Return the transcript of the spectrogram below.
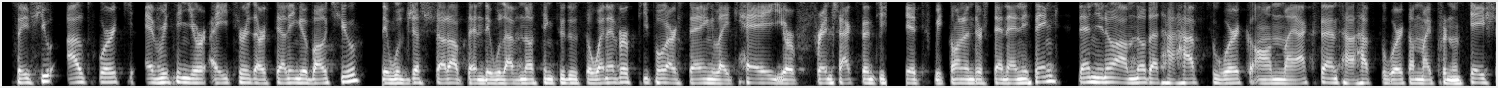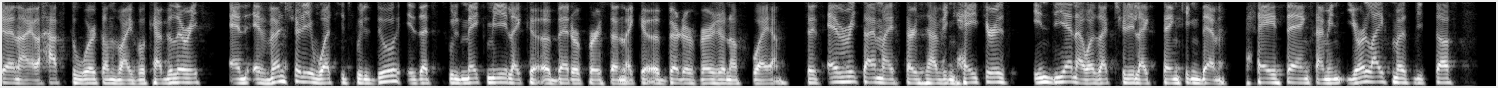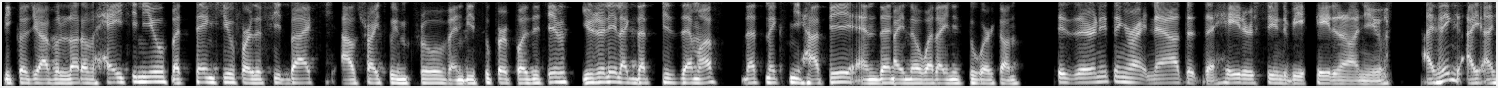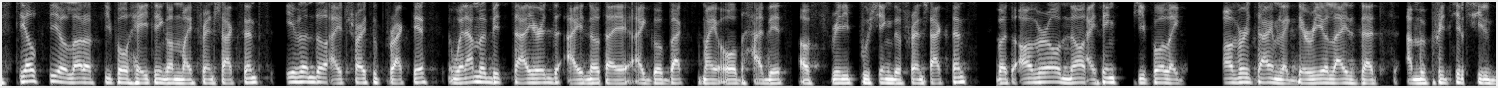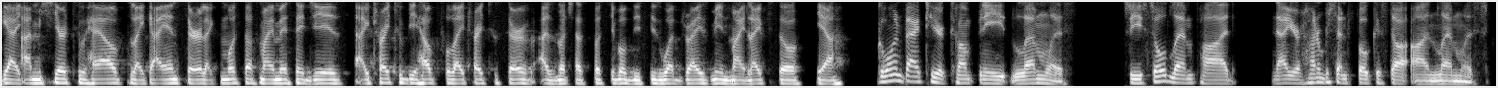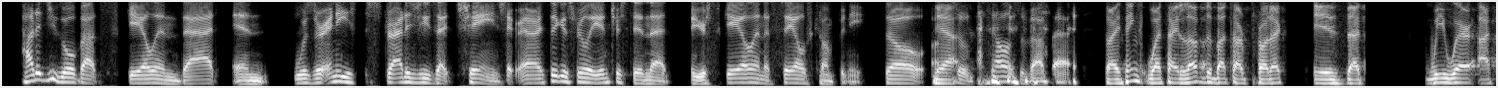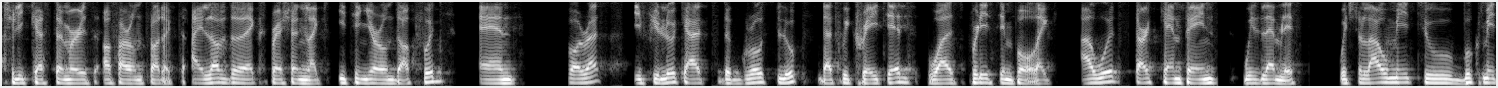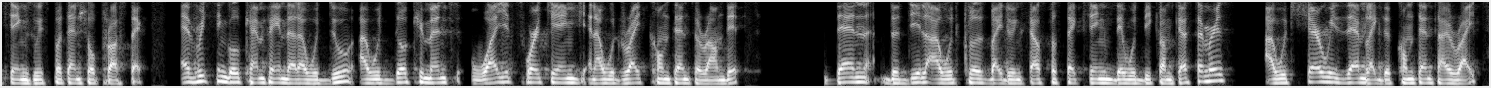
So if you outwork everything your haters are telling about you, they will just shut up and they will have nothing to do. So whenever people are saying like, "Hey, your French accent is shit. We can't understand anything," then you know I'll know that I have to work on my accent. I have to work on my pronunciation. I'll have to work on my vocabulary. And eventually, what it will do is that it will make me like a, a better person, like a, a better version of who I am. So it's every time I start having haters, in the end, I was actually like thanking them. Hey, thanks. I mean, your life must be tough because you have a lot of hate in you. But thank you for the feedback. I'll try to improve and be super positive. Usually, like that pisses them off. That makes me happy. And then I know what I need to work on. Is there anything right now that the haters seem to be hating on you? I think I, I, still see a lot of people hating on my French accent, even though I try to practice. When I'm a bit tired, I know I, I go back to my old habits of really pushing the French accent. But overall, no, I think people like over time, like they realize that I'm a pretty chill guy. I'm here to help. Like I answer like most of my messages. I try to be helpful. I try to serve as much as possible. This is what drives me in my life. So yeah. Going back to your company, Lemlist. So you sold Lempod. Now you're 100% focused on, Lemlist. How did you go about scaling that? And was there any strategies that changed? And I think it's really interesting that you're scaling a sales company. So, yeah. so tell us about that. So I think what I loved about our product is that we were actually customers of our own product. I love the expression like eating your own dog food. And for us, if you look at the growth loop that we created was pretty simple. Like I would start campaigns with Lemlist, which allow me to book meetings with potential prospects. Every single campaign that I would do, I would document why it's working and I would write content around it. Then the deal I would close by doing sales prospecting, they would become customers. I would share with them like the content I write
